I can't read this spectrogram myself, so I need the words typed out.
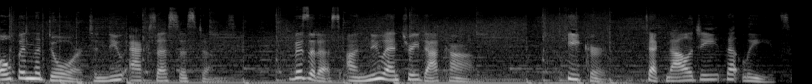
open the door to new access systems. Visit us on newentry.com. Kiekert, technology that leads.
